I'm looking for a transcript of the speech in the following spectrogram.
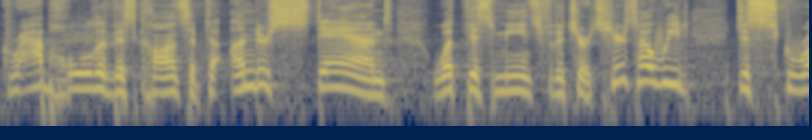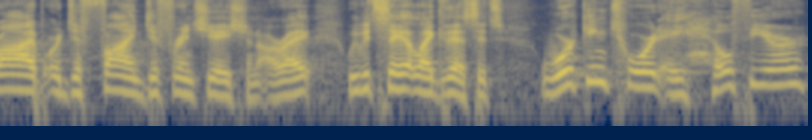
grab hold of this concept, to understand what this means for the church. Here's how we'd describe or define differentiation, all right? We would say it like this it's working toward a healthier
